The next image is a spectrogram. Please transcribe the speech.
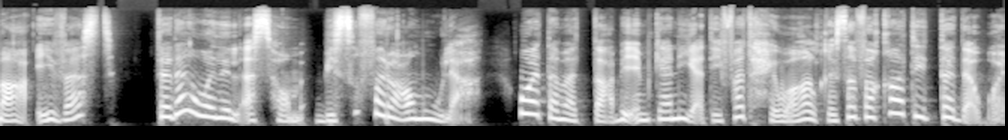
مع إيفست تداول الأسهم بصفر عمولة وتمتع بإمكانية فتح وغلق صفقات التداول.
